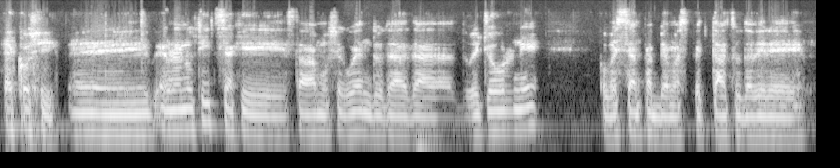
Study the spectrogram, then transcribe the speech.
È così, eh, è una notizia che stavamo seguendo da, da due giorni, come sempre abbiamo aspettato di avere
